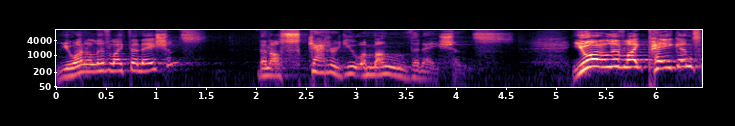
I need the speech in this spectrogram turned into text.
you want to live like the nations? Then I'll scatter you among the nations. You want to live like pagans?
